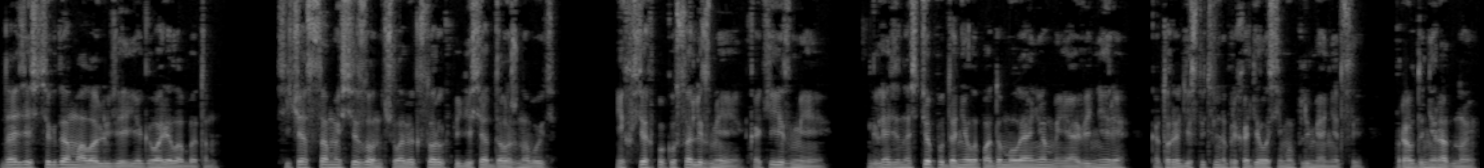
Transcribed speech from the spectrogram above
Да, здесь всегда мало людей, я говорил об этом. Сейчас самый сезон, человек 40-50 должно быть. Их всех покусали змеи. Какие змеи? Глядя на Степу, Данила подумал и о нем, и о Венере, которая действительно приходилась ему племянницей, правда не родной.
